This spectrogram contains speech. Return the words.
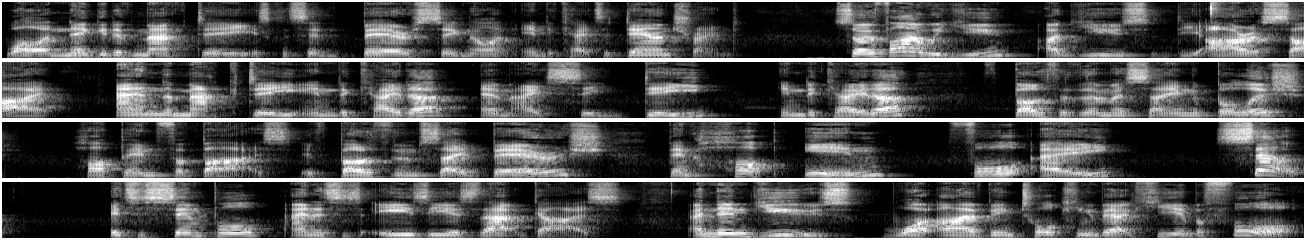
while a negative MACD is considered bearish signal and indicates a downtrend. So if I were you, I'd use the RSI and the MACD indicator, MACD indicator. Both of them are saying bullish hop in for buys. If both of them say bearish, then hop in for a sell. It's as simple and it's as easy as that, guys. And then use what I've been talking about here before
